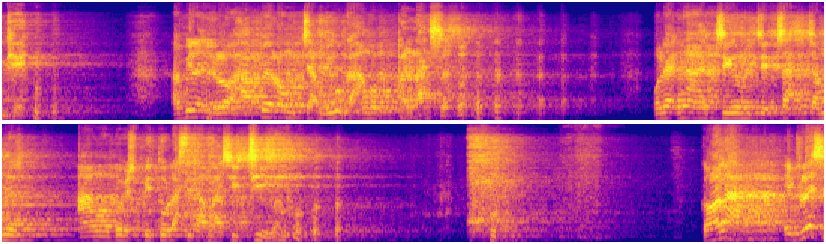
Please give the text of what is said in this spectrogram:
nggih tapi lek ndelok HP rong jam iku gak anggap belas oleh ngaji cek sak jam anggap wis 17 ditambah siji. Kala iblis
